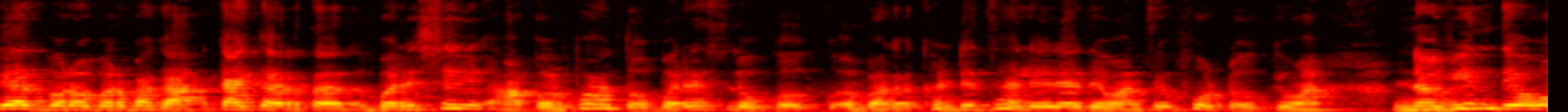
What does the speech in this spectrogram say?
त्याचबरोबर बघा काय करतात बरेचसे आपण पाहतो बरेच लोक बघा खंडित झालेल्या देवांचे फोटो किंवा नवीन देव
